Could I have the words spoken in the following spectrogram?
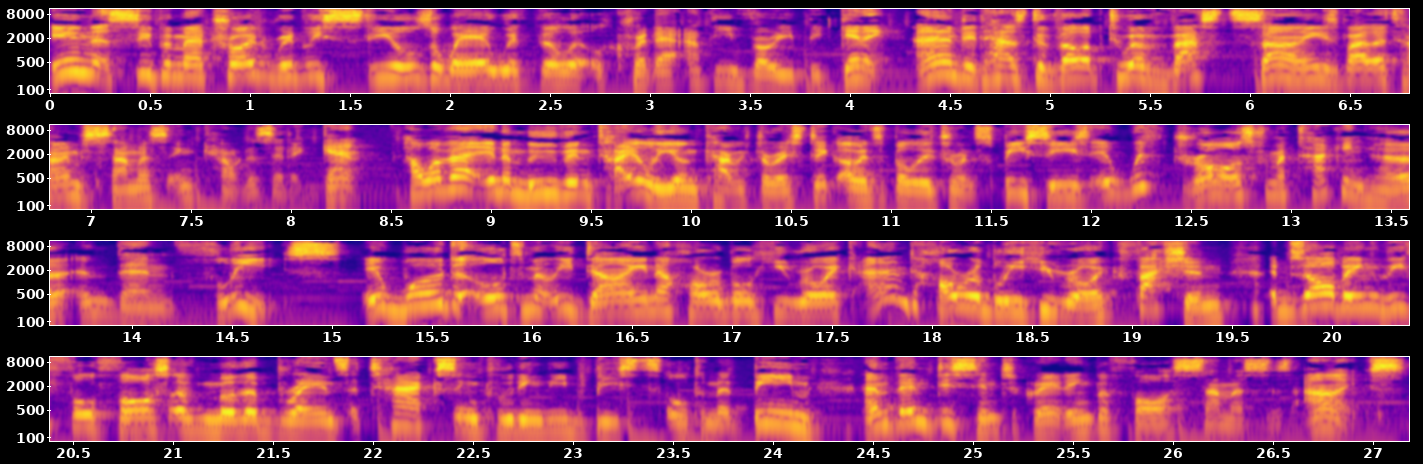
In Super Metroid, Ridley steals away with the little critter at the very beginning, and it has developed to a vast size by the time Samus encounters it again. However, in a move entirely uncharacteristic of its belligerent species, it withdraws from attacking her and then flees. It would ultimately die in a horrible heroic and horribly heroic fashion, absorbing the full force of Mother Brain's attacks, including the beast's ultimate beam, and then disintegrating before Samus's eyes.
